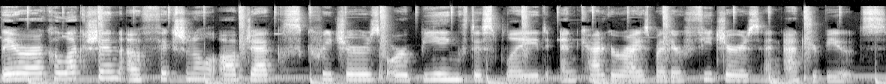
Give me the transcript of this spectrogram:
They are a collection of fictional objects, creatures, or beings displayed and categorized by their features and attributes.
